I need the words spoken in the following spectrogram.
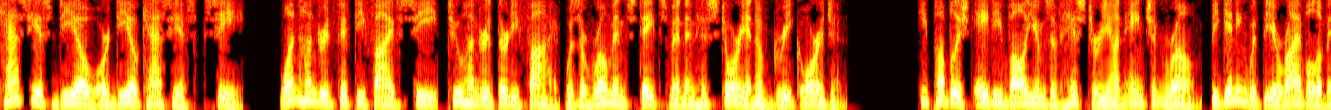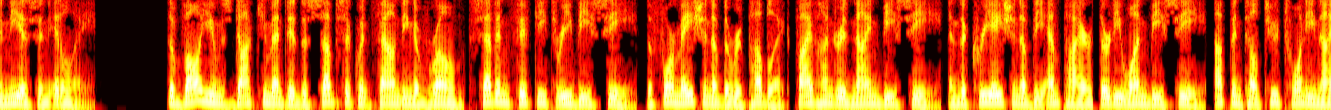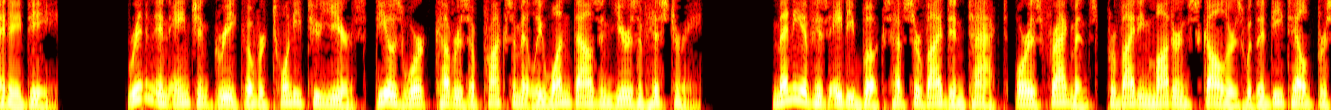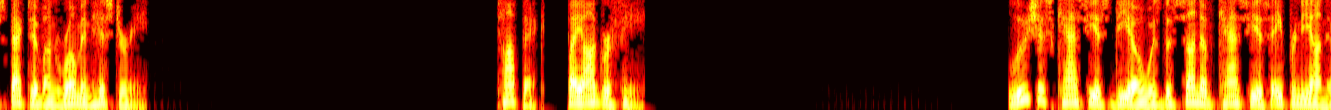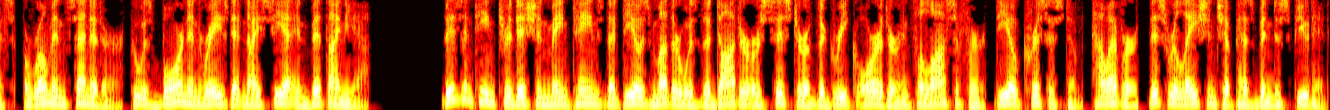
Cassius Dio or Dio Cassius, c. 155 c. 235 was a Roman statesman and historian of Greek origin. He published 80 volumes of history on ancient Rome, beginning with the arrival of Aeneas in Italy. The volumes documented the subsequent founding of Rome 753 BC, the formation of the Republic 509 BC, and the creation of the Empire 31 BC, up until 229 AD. Written in ancient Greek over 22 years, Dio's work covers approximately 1,000 years of history. Many of his 80 books have survived intact, or as fragments, providing modern scholars with a detailed perspective on Roman history. Biography Lucius Cassius Dio was the son of Cassius Apronianus, a Roman senator, who was born and raised at Nicaea in Bithynia. Byzantine tradition maintains that Dio's mother was the daughter or sister of the Greek orator and philosopher, Dio Chrysostom, however, this relationship has been disputed.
